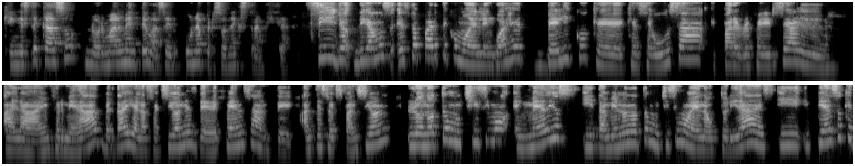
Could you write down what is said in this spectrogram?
que en este caso normalmente va a ser una persona extranjera. Sí, yo, digamos, esta parte como del lenguaje bélico que, que se usa para referirse al, a la enfermedad, ¿verdad? Y a las acciones de defensa ante, ante su expansión. Lo noto muchísimo en medios y también lo noto muchísimo en autoridades y, pienso que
